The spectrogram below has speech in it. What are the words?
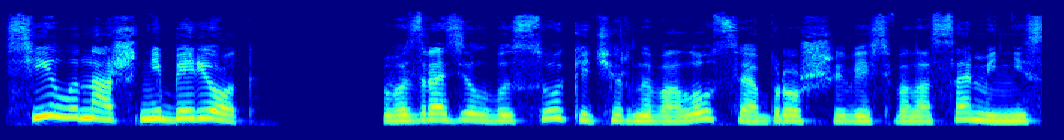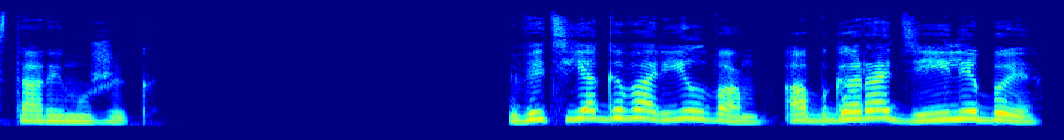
Сила наш не берет, возразил высокий, черноволосый, обросший весь волосами не старый мужик. Ведь я говорил вам, обгородили бы.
